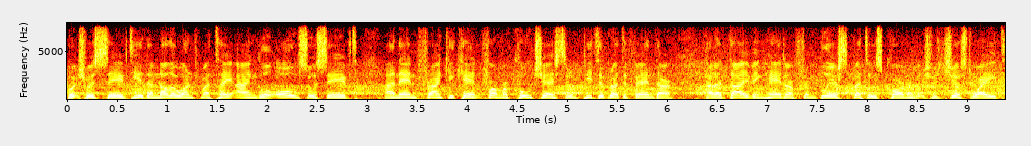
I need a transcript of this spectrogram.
which was saved. He had another one from a tight angle, also saved, and then Frankie Kent, former Colchester and Peterborough defender, had a diving header from Blair Spittal's corner, which was just wide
